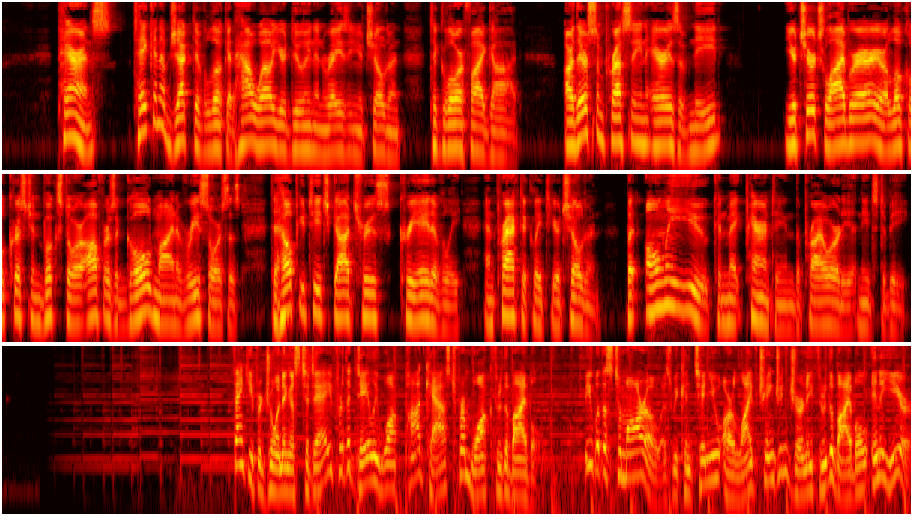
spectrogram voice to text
Parents, take an objective look at how well you're doing in raising your children to glorify God. Are there some pressing areas of need? Your church library or a local Christian bookstore offers a gold mine of resources to help you teach God truths creatively and practically to your children. But only you can make parenting the priority it needs to be. Thank you for joining us today for the Daily Walk podcast from Walk Thru the Bible. Be with us tomorrow as we continue our life changing journey through the Bible in a year.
